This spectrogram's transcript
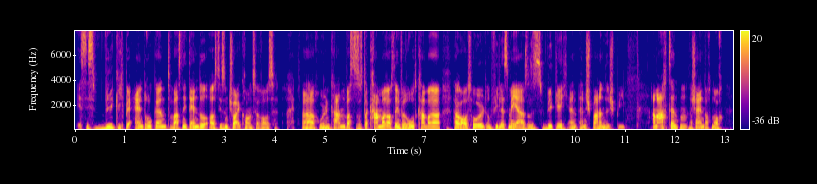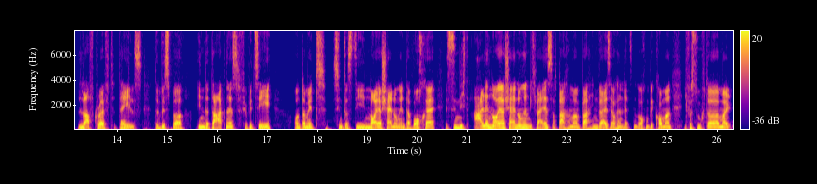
es ist wirklich beeindruckend, was Nintendo aus diesen Joy-Cons herausholen äh, kann, was das aus der Kamera, aus der Infrarotkamera herausholt und vieles mehr. Also es ist wirklich ein, ein spannendes Spiel. Am 18. erscheint auch noch Lovecraft Tales, The Whisper in the Darkness für PC. Und damit sind das die Neuerscheinungen der Woche. Es sind nicht alle Neuerscheinungen, ich weiß, auch da haben wir ein paar Hinweise auch in den letzten Wochen bekommen. Ich versuche da mal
